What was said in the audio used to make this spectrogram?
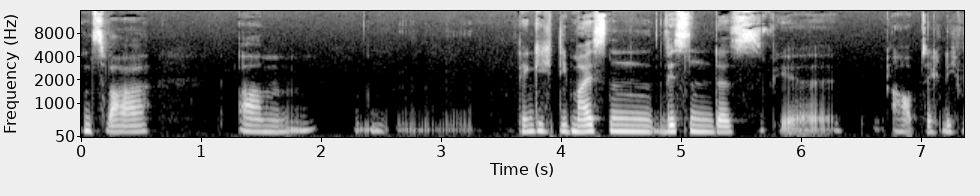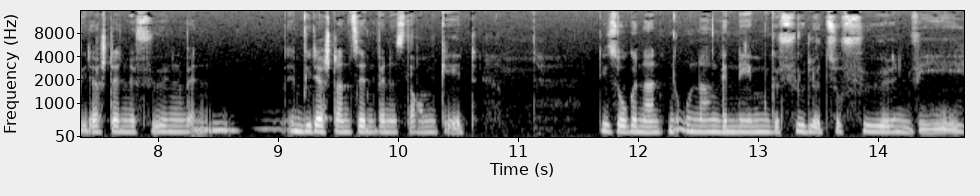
Und zwar ähm, denke ich, die meisten wissen, dass wir hauptsächlich Widerstände fühlen, wenn im Widerstand sind, wenn es darum geht, die sogenannten unangenehmen Gefühle zu fühlen, wie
